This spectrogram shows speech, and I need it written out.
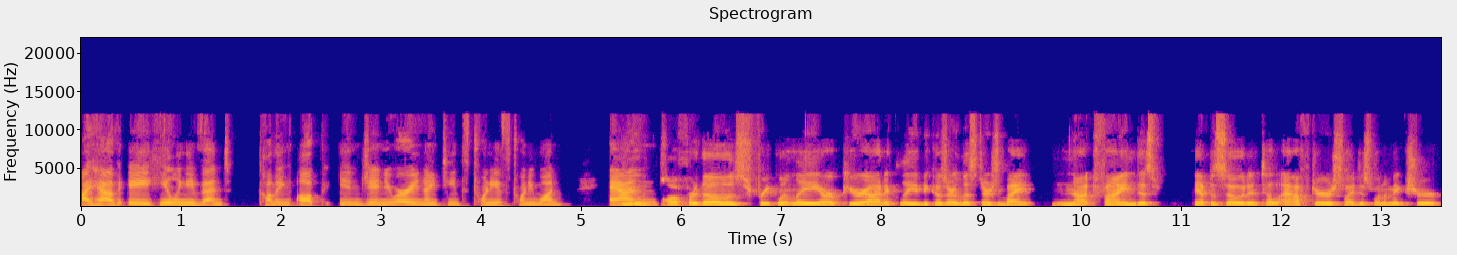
I have a healing event coming up in January 19th, 20th, 21. And you offer those frequently or periodically because our listeners might not find this episode until after. So I just want to make sure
